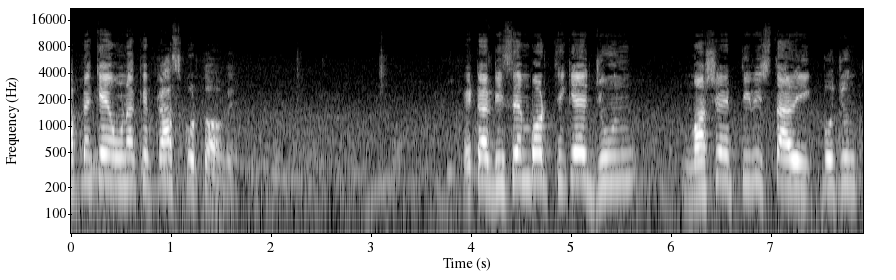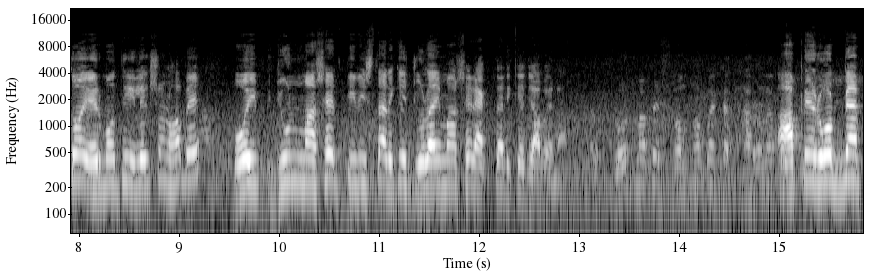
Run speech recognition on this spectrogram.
আপনাকে, ওনাকে ট্রাস্ট করতে হবে। এটা ডিসেম্বর থেকে জুন মাসের তিরিশ তারিখ পর্যন্ত এর মধ্যে ইলেকশন হবে। ওই জুন মাসের তিরিশ তারিখে, জুলাই মাসের এক তারিখে যাবে না। আপনি রোড ম্যাপ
